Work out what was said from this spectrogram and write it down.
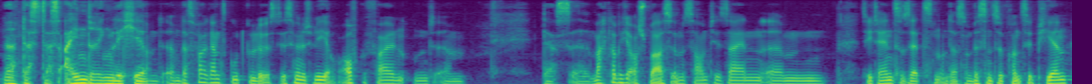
ne, das, das Eindringliche und ähm, das war ganz gut gelöst. Ist mir natürlich auch aufgefallen und ähm, das äh, macht, glaube ich, auch Spaß im Sounddesign, ähm, sich dahin zu setzen und das so ein bisschen zu konzipieren.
